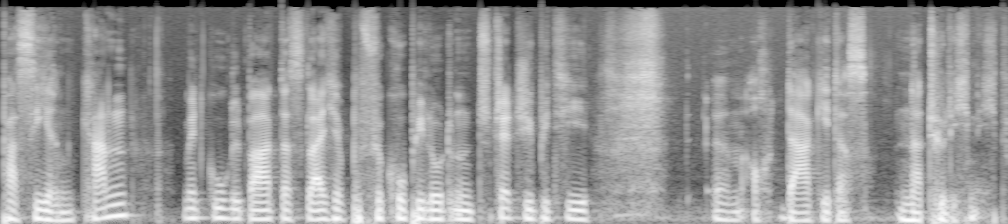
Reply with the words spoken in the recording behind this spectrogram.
passieren kann mit Google Bart. Das gleiche für Copilot und ChatGPT. Ähm, auch da geht das natürlich nicht.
